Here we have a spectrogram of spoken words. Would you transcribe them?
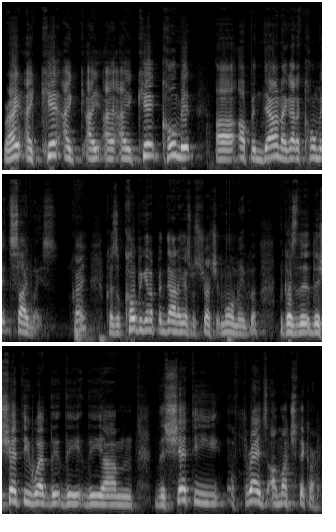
right? I can't I I, I, I can't comb it uh, up and down. I got to comb it sideways. Okay, because of combing it up and down, I guess we'll stretch it more, maybe because the the sheti web the the the um the sheti threads are much thicker,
